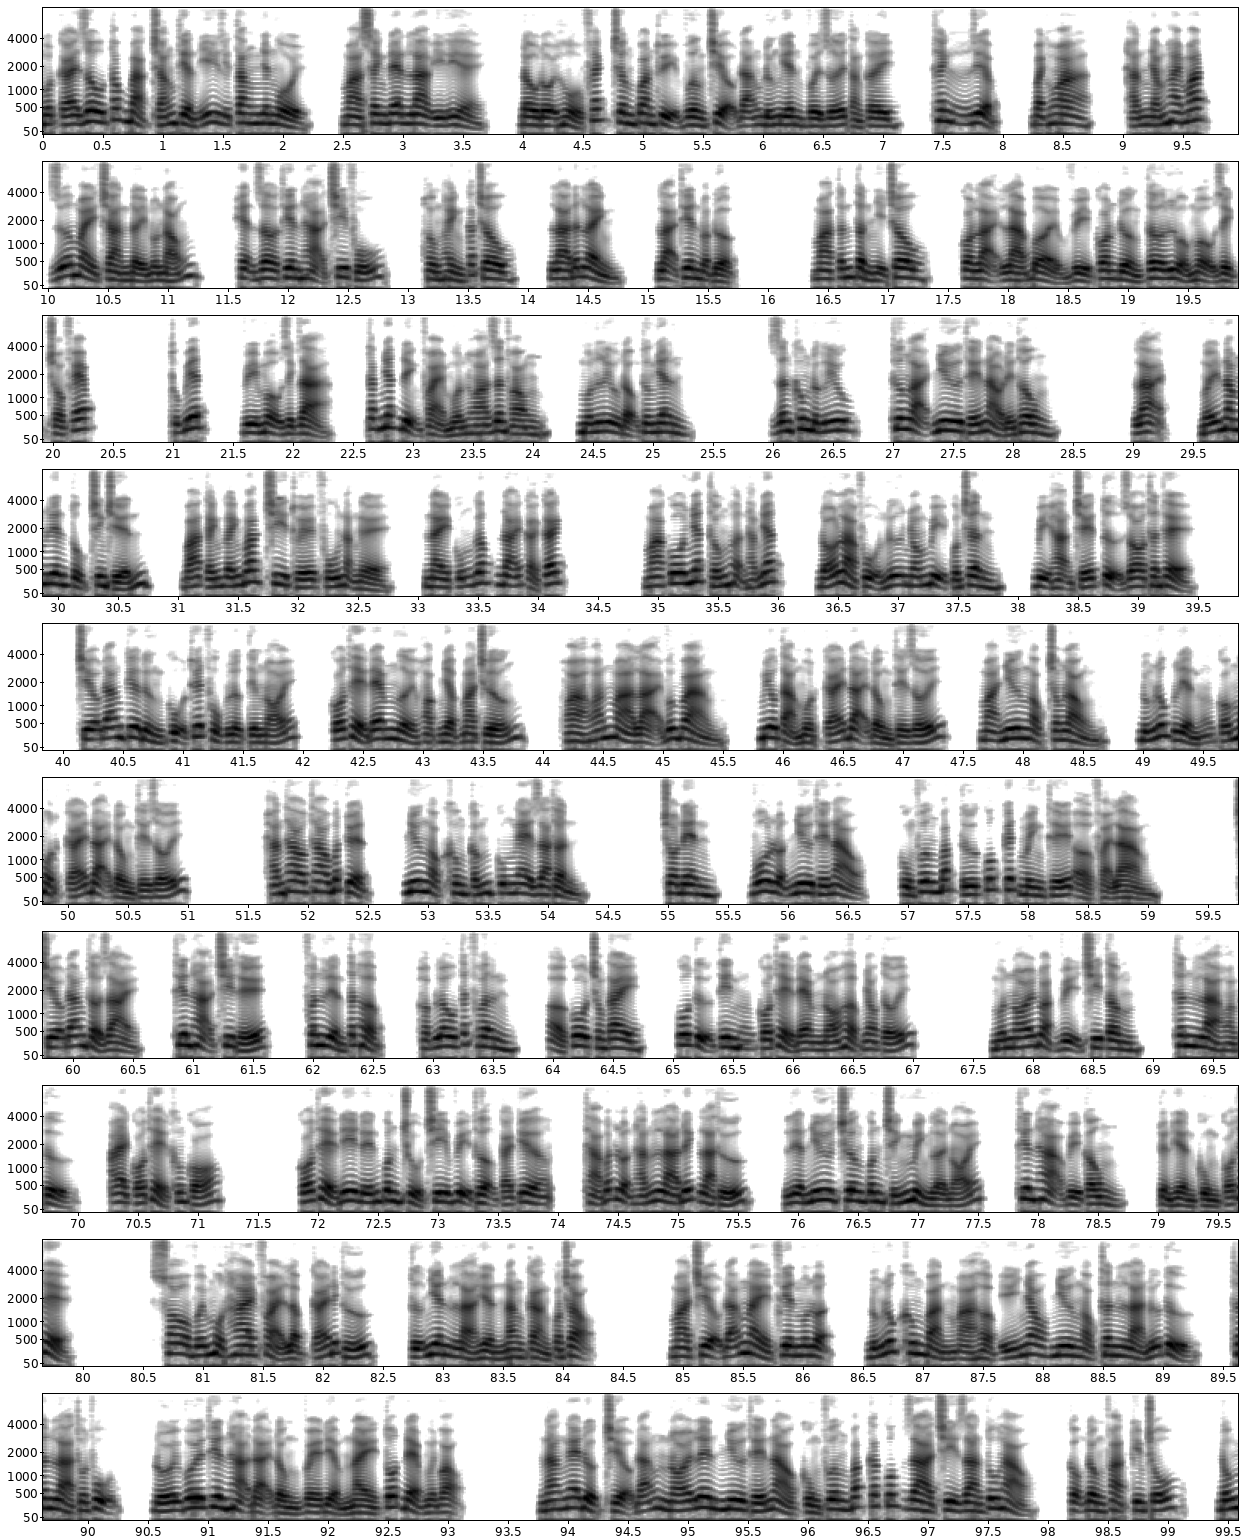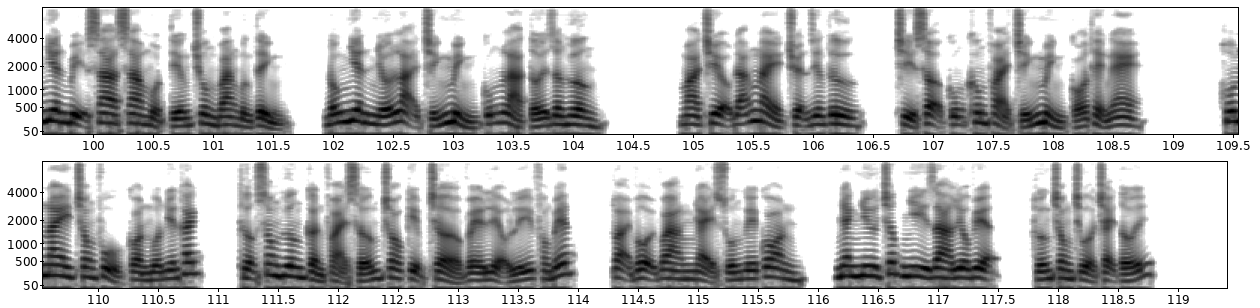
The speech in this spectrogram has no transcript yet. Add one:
Một cái râu tóc bạc trắng thiền y tăng nhân ngồi, mà xanh đen la y y, đầu đội hổ phách châm quan thủy vương triệu đang đứng yên với dưới tàng cây, thanh diệp, bạch hoa, hắn nhắm hai mắt, giữa mày tràn đầy nôn nóng, hiện giờ thiên hạ chi phú, hồng hành các châu, là đất lành, lại thiên đoạt được. Mà tấn tần nhị châu, còn lại là bởi vì con đường tơ lụa mậu dịch cho phép. Thúc biết, vì mậu dịch giả, tắc nhất định phải muốn hóa dân phòng, muốn lưu động thương nhân. Dân không được lưu, thương lại như thế nào đến thông. Lại, mấy năm liên tục chinh chiến, ba cánh gánh vác chi thuế phú nặng nghề, này cũng gấp đãi cải cách. Mà cô nhất thống hận hạng nhất, đó là phụ nữ nhóm bị cuốn chân, bị hạn chế tự do thân thể. Triệu đáng kia đừng cụ thuyết phục lực tiếng nói, có thể đem người hoặc nhập ma trướng, hòa hoãn mà lại vững vàng, miêu tả một cái đại đồng thế giới, mà như ngọc trong lòng, đúng lúc liền có một cái đại đồng thế giới. Hắn thao thao bất tuyệt, như ngọc không cấm cũng nghe ra thần. Cho nên, vô luận như thế nào, cùng phương Bắc tứ quốc kết minh thế ở phải làm. Triệu đang thở dài, thiên hạ chi thế, phân liền tất hợp, hợp lâu tất phân, ở cô trong tay, cô tự tin có thể đem nó hợp nhau tới. Muốn nói đoạt vị chi tâm, thân là hoàng tử, ai có thể không có. Có thể đi đến quân chủ chi vị thượng cái kia, thả bất luận hắn là đích là thứ, liền như trương quân chính mình lời nói, thiên hạ vì công, tuyển hiền cùng có thể. So với một hai phải lập cái đích thứ, tự nhiên là hiền năng càng quan trọng. Mà triệu đãng này phiên ngôn luận, đúng lúc không bàn mà hợp ý nhau như Ngọc Thân là nữ tử, thân là thôn phụ, đối với thiên hạ đại đồng về điểm này tốt đẹp nguyện vọng. Nàng nghe được triệu đãng nói lên như thế nào cùng phương Bắc các quốc gia chi gian tu hảo, cộng đồng phạt kim chỗ, đống nhiên bị xa xa một tiếng chuông vang bừng tỉnh, đống nhiên nhớ lại chính mình cũng là tới dân hương. Mà triệu đãng này chuyện riêng tư, chỉ sợ cũng không phải chính mình có thể nghe. Hôm nay trong phủ còn muốn yến khách, thượng song hương cần phải sớm cho kịp trở về liệu lý phong bếp, toại vội vàng nhảy xuống ghế con, nhanh như chớp nhi ra liêu viện, hướng trong chùa chạy tới.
